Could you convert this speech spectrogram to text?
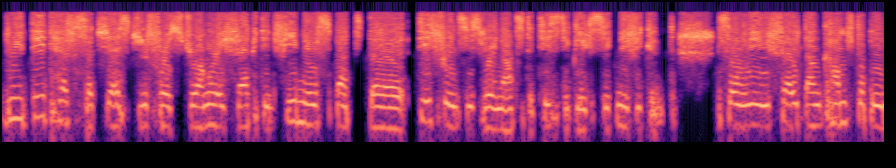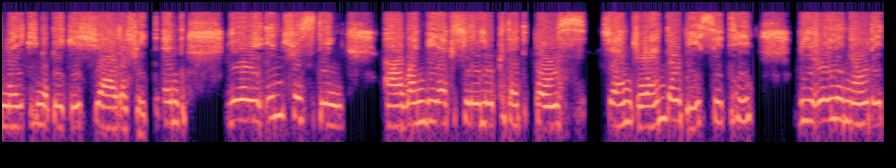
we did have suggestion for a stronger effect in females, but the differences were not statistically significant. So we felt uncomfortable making a big issue out of it. And very interesting, uh, when we actually looked at both gender and obesity, we really noted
